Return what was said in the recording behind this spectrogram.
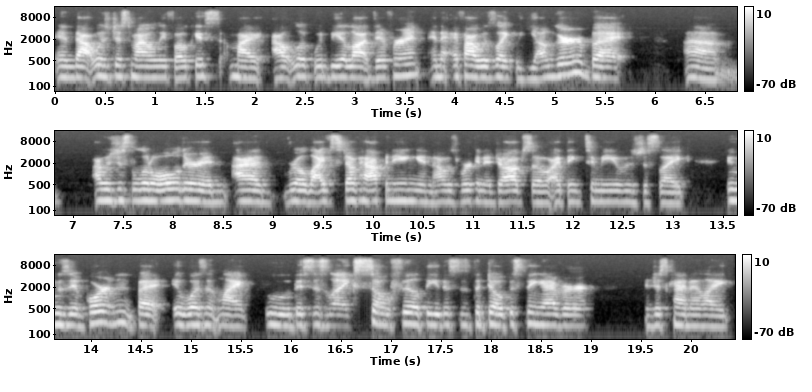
and that was just my only focus my outlook would be a lot different and if i was like younger but um I was just a little older and I had real life stuff happening and I was working a job. So I think to me, it was just like, it was important, but it wasn't like, ooh, this is like so filthy. This is the dopest thing ever. It just kind of like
